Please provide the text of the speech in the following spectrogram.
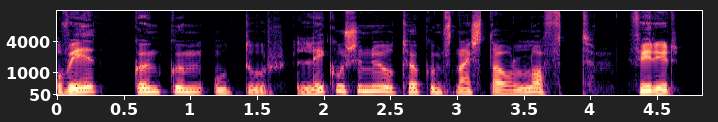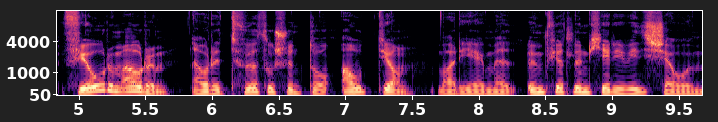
og við göngum út úr leikhúsinu og tökum snæst á loft. Fyrir fjórum árum, árið 2018, var ég með umfjöllun hér í Víðsjáum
